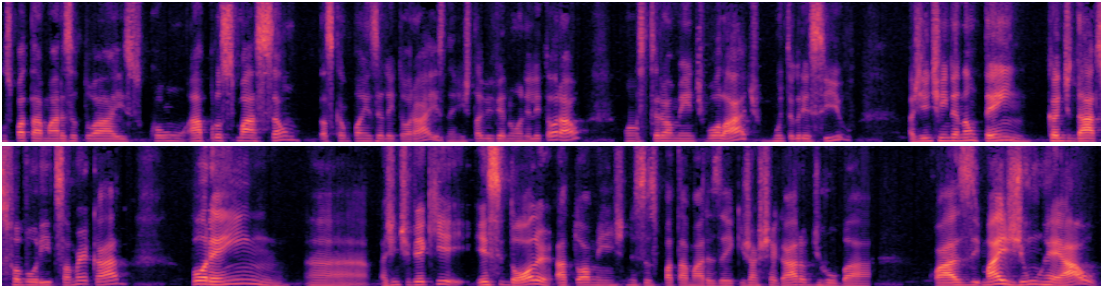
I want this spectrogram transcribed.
Nos patamares atuais, com a aproximação das campanhas eleitorais, né? A gente está vivendo um ano eleitoral, um ano extremamente volátil, muito agressivo. A gente ainda não tem candidatos favoritos ao mercado, porém uh, a gente vê que esse dólar atualmente nesses patamares aí que já chegaram a derrubar quase mais de um real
